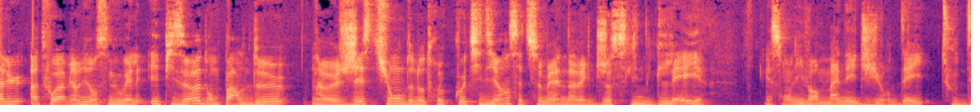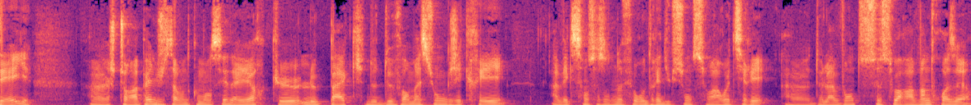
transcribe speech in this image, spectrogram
Salut à toi, bienvenue dans ce nouvel épisode. On parle de euh, gestion de notre quotidien cette semaine avec Jocelyn Glay et son livre Manage Your Day to Day. Euh, je te rappelle juste avant de commencer d'ailleurs que le pack de deux formations que j'ai créé avec 169 euros de réduction sera retiré euh, de la vente ce soir à 23h.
